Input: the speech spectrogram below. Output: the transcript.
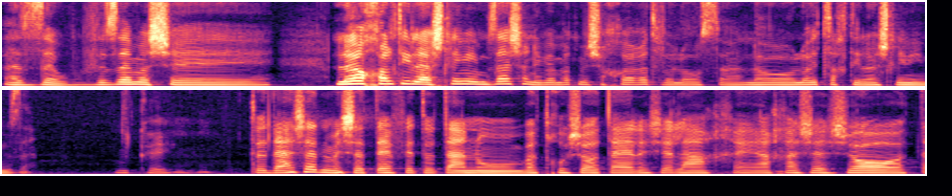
אז זהו, וזה מה ש... לא יכולתי להשלים עם זה שאני באמת משחררת ולא עושה. לא, לא הצלחתי להשלים עם זה. אוקיי. Okay. תודה שאת משתפת אותנו בתחושות האלה שלך, אה, החששות,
